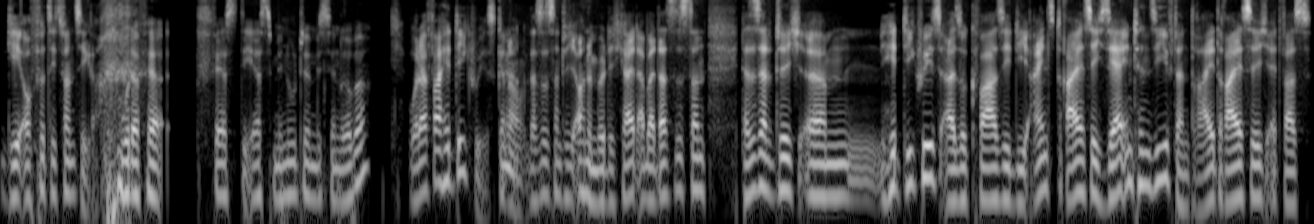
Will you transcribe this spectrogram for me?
Geh auf 40-20er. Oder fähr, fährst die erste Minute ein bisschen rüber. Oder fahr Hit Decrease, genau. Ja. Das ist natürlich auch eine Möglichkeit, aber das ist dann, das ist ja natürlich ähm, Hit Decrease, also quasi die 1,30 sehr intensiv, dann 3,30 etwas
